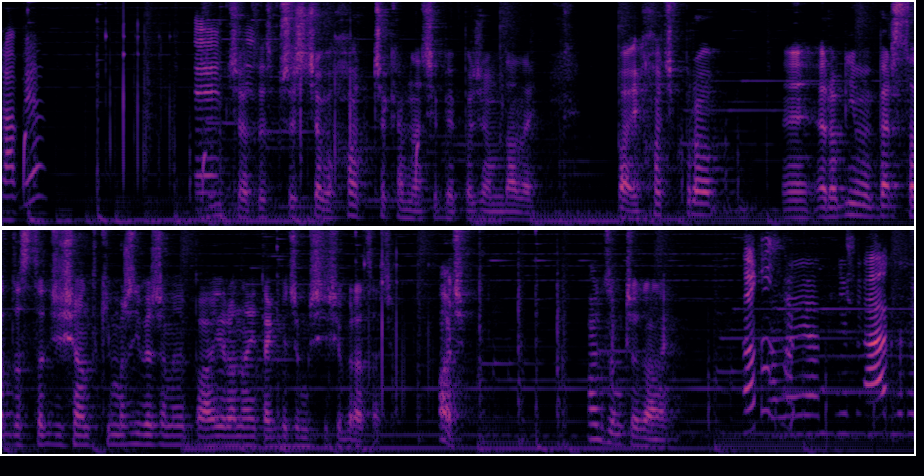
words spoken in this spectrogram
labie? y, Zumcia, to jest przejściowo. Chodź, czekam na ciebie poziom dalej. Słuchaj, chodź pro... y, robimy bursta do 110, możliwe, że my po Irona i tak będziemy musieli się wracać. Chodź. Chodź Zumcia dalej. No to Ale jak nie Tak. będę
